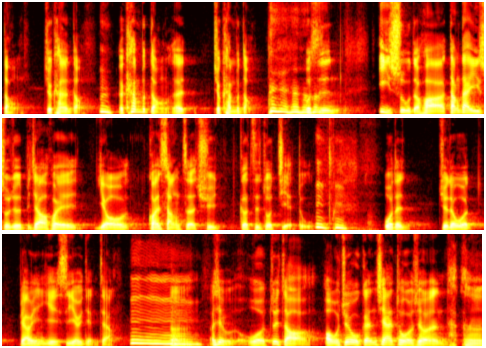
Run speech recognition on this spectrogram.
懂就看得懂，嗯，看不懂呃就看不懂。或是艺术的话，当代艺术就是比较会由观赏者去各自做解读。嗯嗯，我的觉得我。表演也是有一点这样，嗯嗯，而且我最早哦，我觉得我跟现在脱口秀人，嗯，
